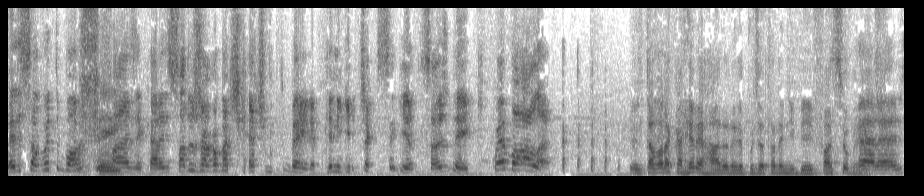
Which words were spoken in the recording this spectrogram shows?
Eles são muito bons no que fazem, cara. Eles só não jogam basquete muito bem, né? Porque ninguém tinha conseguido, só o Snake. Com ebola. Ele tava na carreira errada, né? Ele podia estar na NBA facilmente. Caralho,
